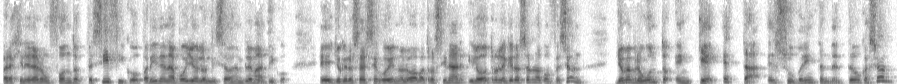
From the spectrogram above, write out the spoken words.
para generar un fondo específico para ir en apoyo de los liceos emblemáticos. Eh, yo quiero saber si el gobierno lo va a patrocinar. Y lo otro, le quiero hacer una confesión. Yo me pregunto en qué está el superintendente de educación.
